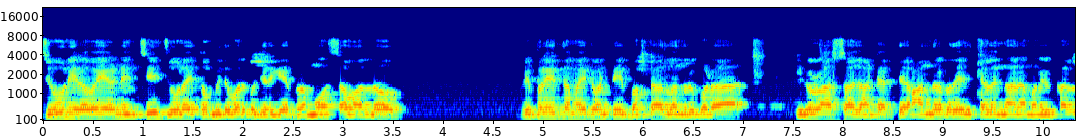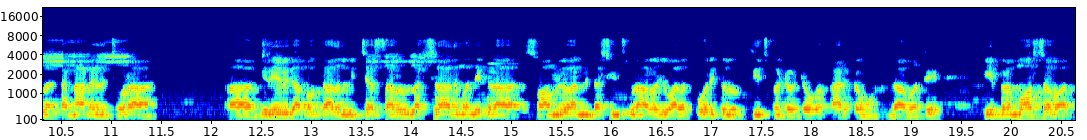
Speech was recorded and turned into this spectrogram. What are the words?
జూన్ ఇరవై ఏడు నుంచి జూలై తొమ్మిది వరకు జరిగే బ్రహ్మోత్సవాల్లో విపరీతమైనటువంటి భక్తాదులందరూ కూడా ఇరు రాష్ట్రాలు అంటే ఆంధ్రప్రదేశ్ తెలంగాణ మరియు కర్ణాటక నుంచి కూడా విరివిగా భక్తాదులు ఇచ్చేస్తారు లక్షలాది మంది ఇక్కడ స్వామివారిని దర్శించుకుని ఆ రోజు వాళ్ళ కోరికలు తీర్చుకునేటువంటి ఒక కార్యక్రమం ఉంటుంది కాబట్టి ఈ బ్రహ్మోత్సవాలు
